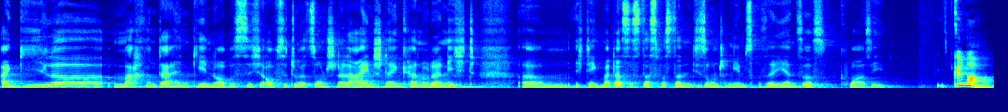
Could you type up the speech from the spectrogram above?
agiler machen, dahingehend, ob es sich auf Situationen schneller einstellen kann oder nicht. Ähm, ich denke mal, das ist das, was dann diese Unternehmensresilienz ist, quasi. Genau,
